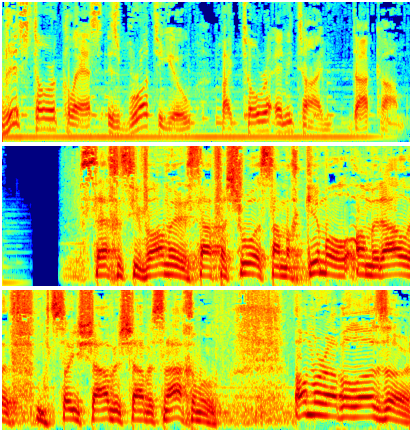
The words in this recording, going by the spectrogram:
This Torah class is brought to you by TorahAnytime.com. Seches Yivamis, Tafashua, Samach Gimel, Amid Aleph, Motzai Shabbos, Shabbos Nachamu. Omer Rabbi Lazar,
